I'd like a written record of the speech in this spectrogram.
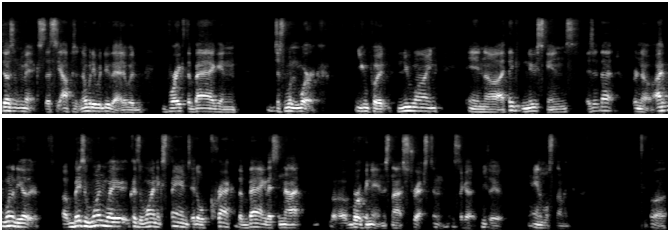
Doesn't mix. That's the opposite. Nobody would do that. It would break the bag and just wouldn't work. You can put new wine in, uh, I think, new skins. Is it that or no? I, one or the other uh, basically one way because the wine expands it'll crack the bag that's not uh, broken in it's not stretched and it's like a usually an animal stomach uh,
